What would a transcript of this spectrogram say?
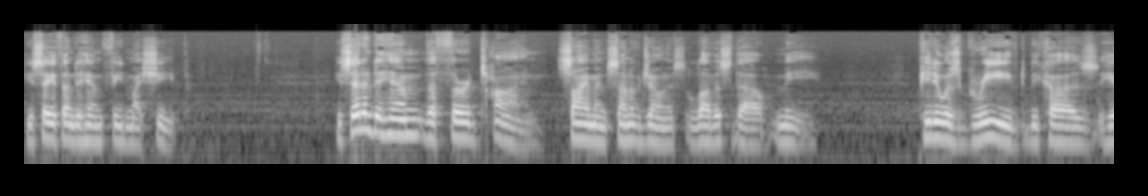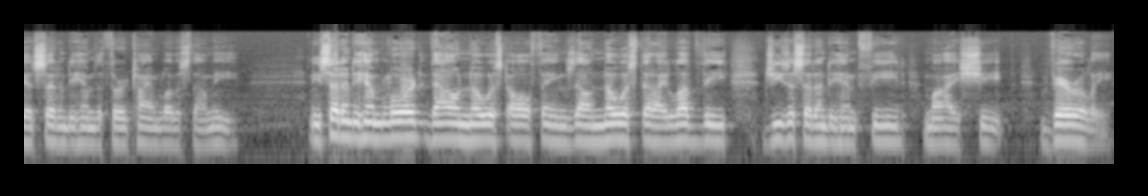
He saith unto him, Feed my sheep. He said unto him the third time, Simon, son of Jonas, lovest thou me? Peter was grieved because he had said unto him the third time, Lovest thou me? And he said unto him, Lord, thou knowest all things. Thou knowest that I love thee. Jesus said unto him, Feed my sheep. Verily,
